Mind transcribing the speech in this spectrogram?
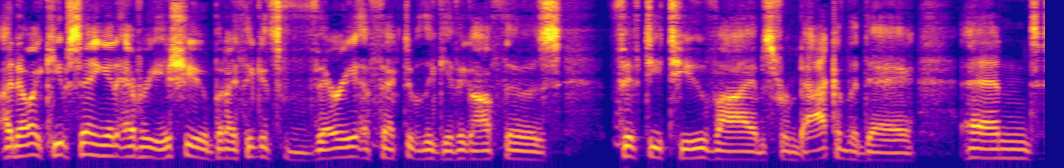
I know I keep saying it every issue, but I think it's very effectively giving off those 52 vibes from back in the day. And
